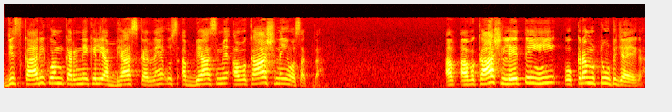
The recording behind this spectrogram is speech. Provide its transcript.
जिस कार्य को हम करने के लिए अभ्यास कर रहे हैं, उस अभ्यास में अवकाश नहीं हो सकता। अब अवकाश लेते ही वो क्रम टूट जाएगा।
